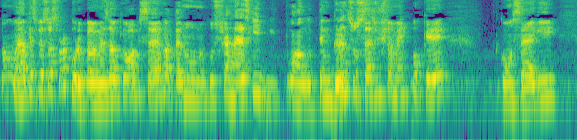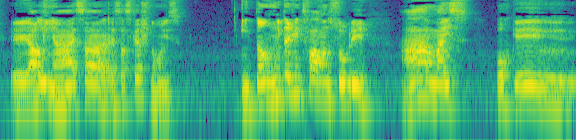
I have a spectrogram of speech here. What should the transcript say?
Não é o que as pessoas procuram, pelo menos é o que eu observo até no, no curso Charnes, que porra, tem um grande sucesso justamente porque consegue é, alinhar essa, essas questões. Então, muita gente falando sobre, ah, mas porque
